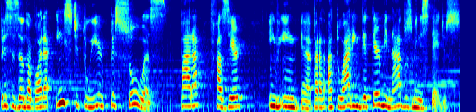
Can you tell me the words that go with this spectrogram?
precisando agora instituir pessoas para fazer, em, em, eh, para atuar em determinados ministérios.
